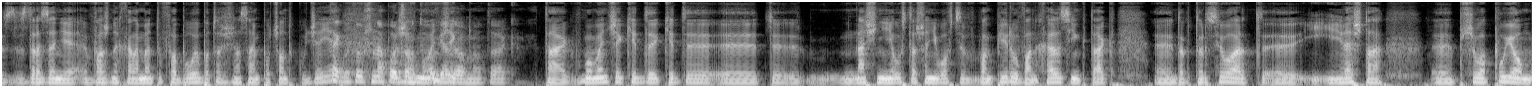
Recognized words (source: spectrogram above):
zdradzenie ważnych elementów fabuły, bo to się na samym początku dzieje. Tak, bo to już na początku momencie, wiadomo, tak. Tak, w momencie, kiedy, kiedy y, nasi nieustraszeni łowcy wampirów, Van Helsing, tak, y, dr Seward y, i, i reszta Y, przyłapują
